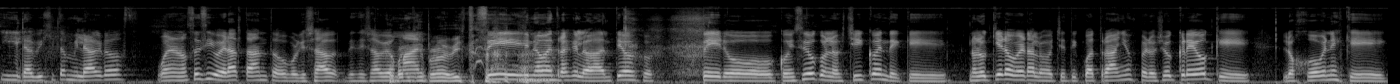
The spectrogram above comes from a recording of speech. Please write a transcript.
Y la viejita Milagros, bueno, no sé si verá tanto, porque ya desde ya veo mal. tiene de vista. Sí, no me traje los anteojos. Pero coincido con los chicos en de que no lo quiero ver a los 84 años, pero yo creo que los jóvenes que,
